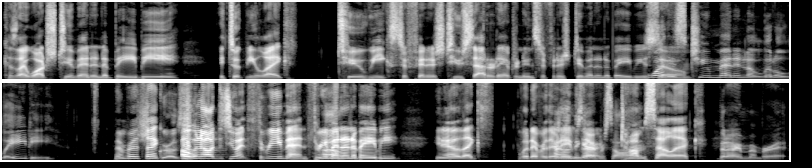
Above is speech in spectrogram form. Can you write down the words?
because I watched Two Men and a Baby. It took me like two weeks to finish, two Saturday afternoons to finish Two Men and a Baby. What so is two men and a little lady? remember, it's like grows oh up? no, it's two men, three men, three men Oh. and a baby. You know, like whatever their names are. Tom it. Selleck. But I remember it.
